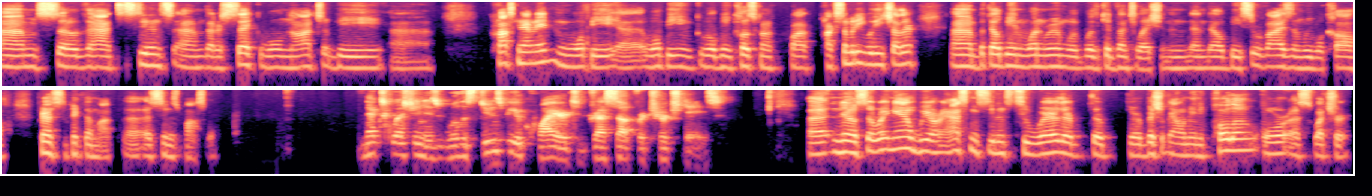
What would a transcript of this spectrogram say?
um, so that students um, that are sick will not be uh, cross-contaminated and won't be uh, won't be will be in close proximity with each other, um, but they'll be in one room with, with good ventilation, and then they'll be supervised, and we will call parents to pick them up uh, as soon as possible. Next question is: Will the students be required to dress up for church days? Uh, no, so right now we are asking students to wear their their, their Bishop Alemany polo or a sweatshirt.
